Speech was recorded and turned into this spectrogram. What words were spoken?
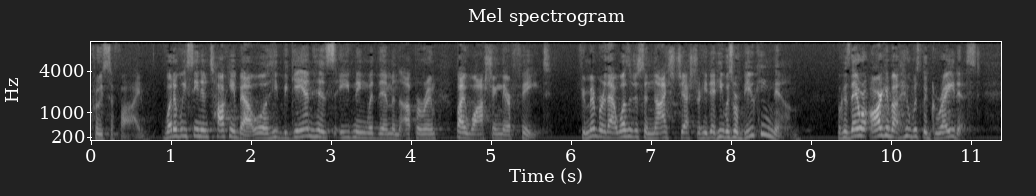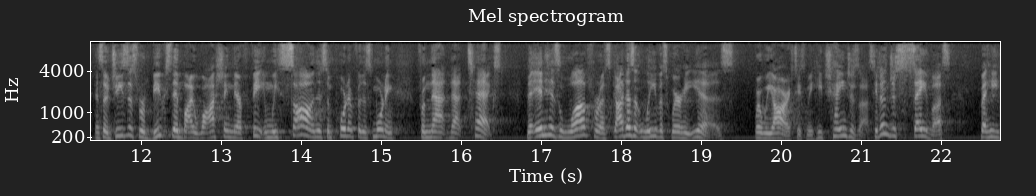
crucified. What have we seen him talking about? Well, he began his evening with them in the upper room by washing their feet. If you remember, that wasn't just a nice gesture he did, he was rebuking them because they were arguing about who was the greatest. And so Jesus rebukes them by washing their feet. And we saw, and this is important for this morning from that, that text, that in his love for us, God doesn't leave us where he is, where we are, excuse me. He changes us. He doesn't just save us, but he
